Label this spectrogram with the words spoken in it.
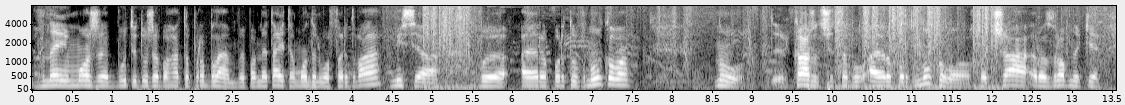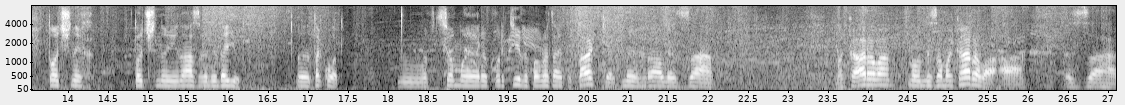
в неї може бути дуже багато проблем. Ви пам'ятаєте Modern Warfare 2, місія в аеропорту Внуково. Ну, кажуть, що це був аеропорт Внуково, хоча розробники точних, точної назви не дають. Е, так от, в цьому аеропорті, ви пам'ятаєте так, як ми грали за Макарова. Ну, не за Макарова, а за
